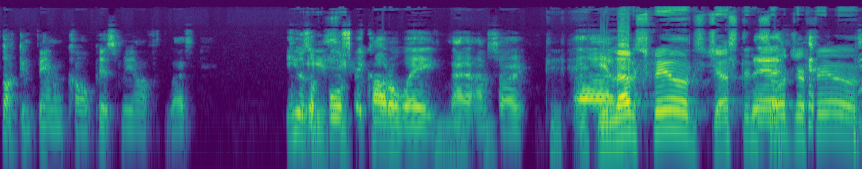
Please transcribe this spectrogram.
fucking phantom call pissed me off last. He was a bullshit call away. I, I'm sorry. he Uh, loves Fields, Justin yeah. Soldier Fields.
